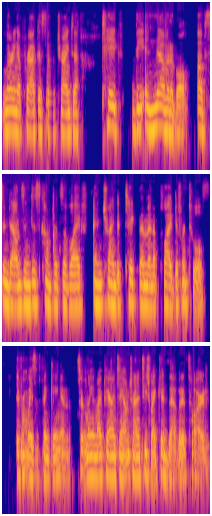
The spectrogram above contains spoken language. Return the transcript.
learning a practice of trying to take the inevitable ups and downs and discomforts of life and trying to take them and apply different tools different ways of thinking and certainly in my parenting i'm trying to teach my kids that but it's hard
